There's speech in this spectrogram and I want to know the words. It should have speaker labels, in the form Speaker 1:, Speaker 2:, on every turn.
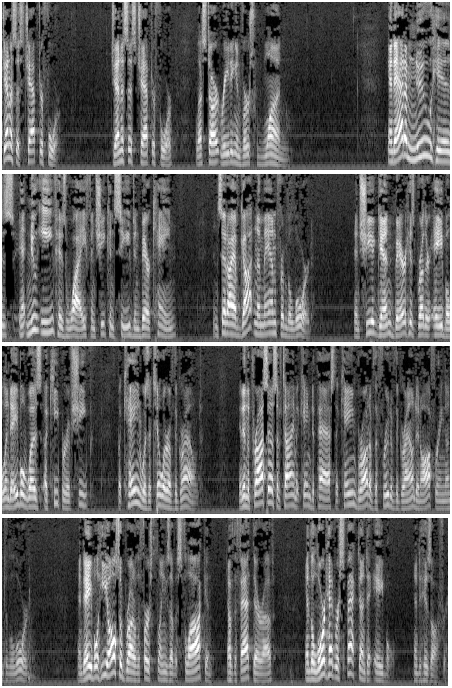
Speaker 1: Genesis chapter 4. Genesis chapter 4. Let's start reading in verse 1. And Adam knew his knew Eve his wife, and she conceived and bare Cain, and said, I have gotten a man from the Lord. And she again bare his brother Abel, and Abel was a keeper of sheep, but Cain was a tiller of the ground. And in the process of time it came to pass that Cain brought of the fruit of the ground an offering unto the Lord. And Abel he also brought of the firstlings of his flock and of the fat thereof. And the Lord had respect unto Abel and to his offering.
